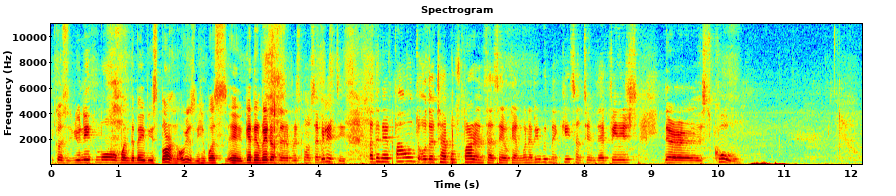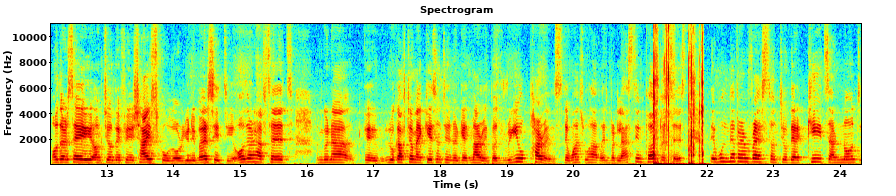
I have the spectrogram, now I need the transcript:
because you need more when the baby is born. Obviously, he was uh, getting rid of the responsibility. But then I found other type of parents that say, okay, I'm going to be with my kids until they finish their school Others say until they finish high school or university. Others have said, I'm going to uh, look after my kids until they get married. But real parents, the ones who have everlasting purposes, they will never rest until their kids are not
